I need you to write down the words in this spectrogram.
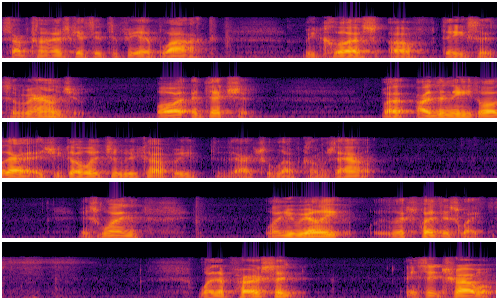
sometimes gets interfered, blocked because of things that surround you or addiction. But underneath all that, as you go into recovery, the actual love comes out. It's when, when you really, let's put it this way. When a person is in trouble,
